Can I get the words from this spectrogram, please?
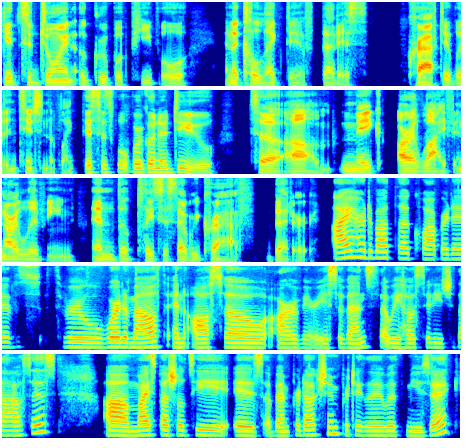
get to join a group of people and a collective that is crafted with intention of like this is what we're going to do to um, make our life and our living and the places that we craft better. I heard about the cooperatives through word of mouth and also our various events that we host at each of the houses. Um, my specialty is event production, particularly with music.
